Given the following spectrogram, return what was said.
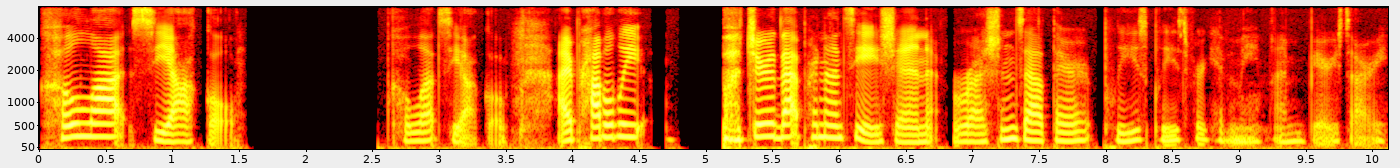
Kholat Syakhl. Kholat Syakhl. I probably butchered that pronunciation. Russians out there, please, please forgive me. I'm very sorry.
